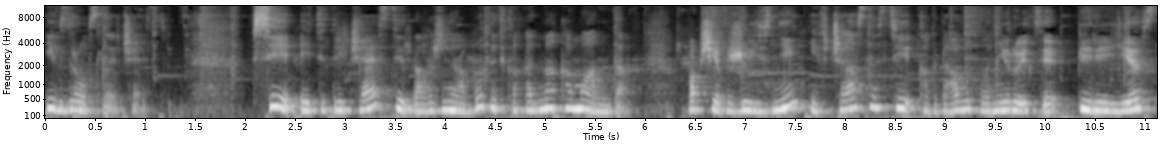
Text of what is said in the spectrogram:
и взрослая часть. Все эти три части должны работать как одна команда вообще в жизни и в частности, когда вы планируете переезд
